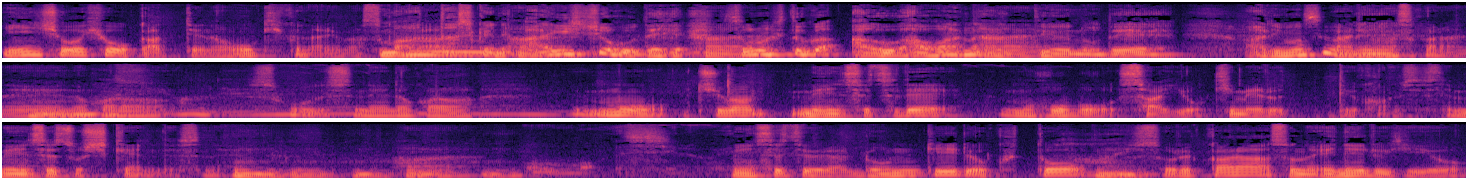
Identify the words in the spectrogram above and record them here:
印象評価っていうのは大きくなりますから。まあ確かに相性で、その人が合う合わないっていうので、ありますよね、ありますからね、だからそうですね。だからもううちは面接でもうほぼ採用決めるっていう感じですね。面接と試験ですね、はい。面接よりは論理力と、それからそのエネルギーを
